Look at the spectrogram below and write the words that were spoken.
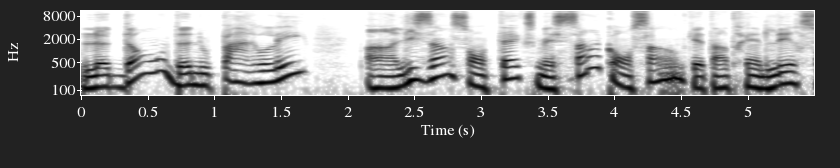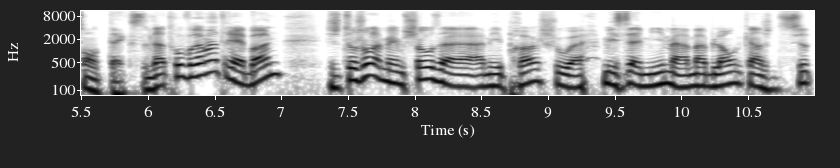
le don de nous parler en lisant son texte, mais sans qu'on sente qu'elle est en train de lire son texte. Je la trouve vraiment très bonne. J'ai toujours la même chose à, mes proches ou à mes amis, mais à ma blonde quand je discute,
